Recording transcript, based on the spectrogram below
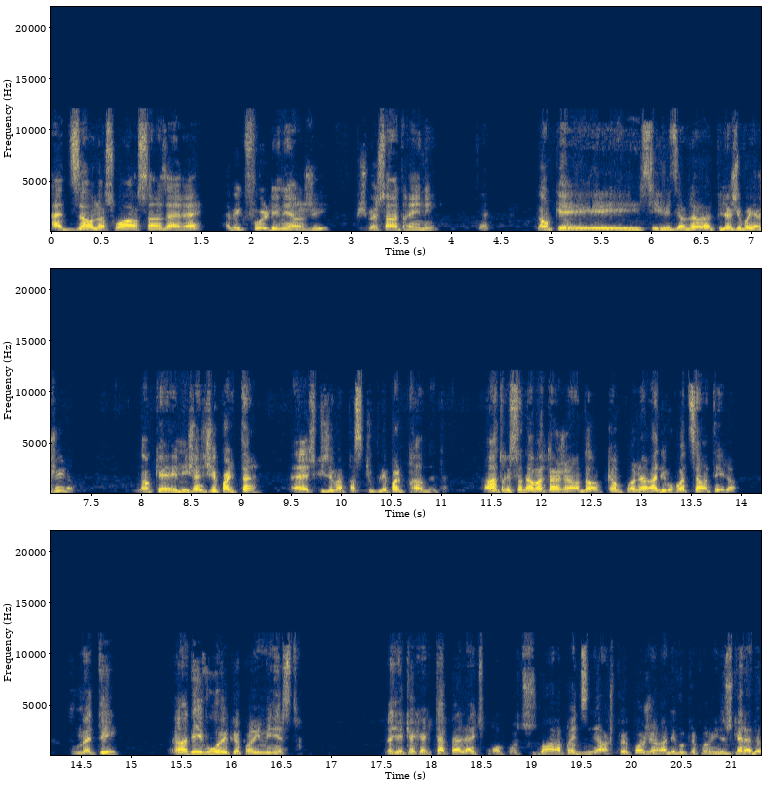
à 10 h le soir sans arrêt, avec full d'énergie, puis je me suis entraîné. Donc, euh, ici, je vais dire là, puis là, j'ai voyagé. Donc, euh, les gens, j'ai pas le temps. Euh, excusez-moi parce que vous voulez pas le prendre le temps. Rentrez ça dans votre agenda. Quand vous prenez un rendez-vous pour votre santé, là, vous mettez rendez-vous avec le premier ministre. Là, il y a quelqu'un qui t'appelle, tu pourras pas tu voir après dîner? Alors, je peux pas, j'ai un rendez-vous avec le premier ministre du Canada.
